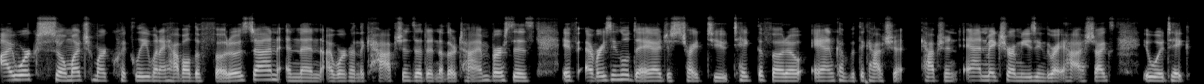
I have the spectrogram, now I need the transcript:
I work so much more quickly when I have all the photos done and then I work on the captions at another time versus if every single day I just tried to take the photo and come up with the caption caption and make sure I'm using the right hashtags, it would take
